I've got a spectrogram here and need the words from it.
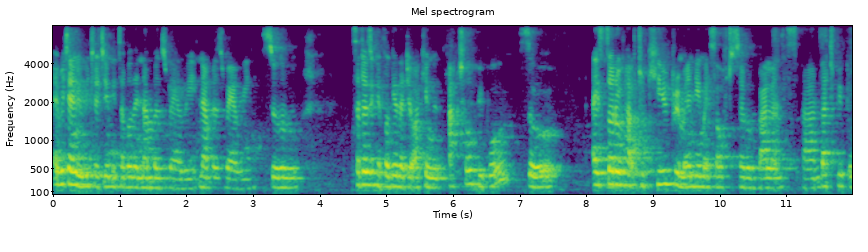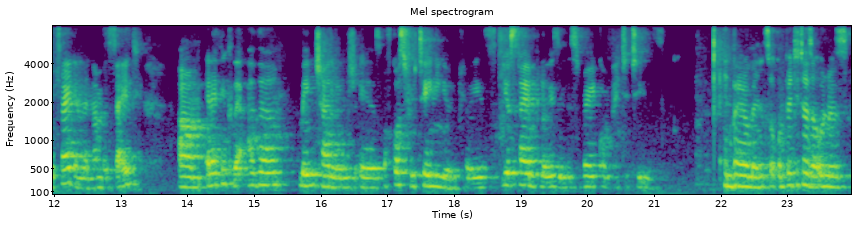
every time you meet your team, it's about the numbers where we, numbers where we. So sometimes you can forget that you're working with actual people. So I sort of have to keep reminding myself to sort of balance um, that people side and the number side. Um, and I think the other main challenge is, of course, retaining your employees, your star employees in this very competitive environment. So competitors are always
